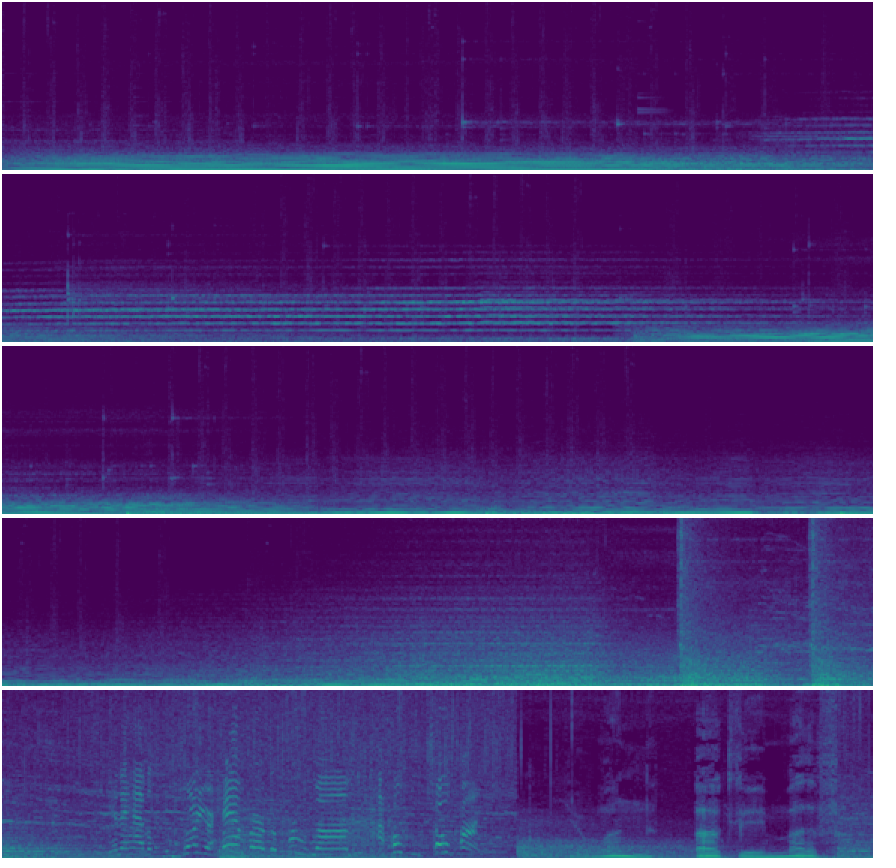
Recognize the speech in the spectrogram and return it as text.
you hamburger, Prove Mom. I hope you choke on it. You're one ugly motherfucker.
